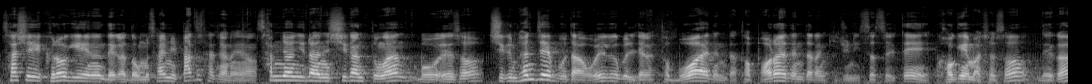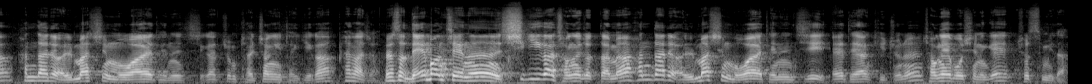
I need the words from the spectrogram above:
사실 그러기에는 내가 너무 삶이 빠듯하잖아요. 3년이라는 시간 동안 뭐 해서 지금 현재보다 월급을 내가 더 모아야 된다, 더 벌어야 된다는 기준이 있었을 때 거기에 맞춰서 내가 한 달에 얼마씩 모아야 되는지가 좀 결정이 되기가 편하죠. 그래서 네 번째는 시기가 정해졌다면 한 달에 얼마씩 모아야 되는지에 대한 기준을 정해 보시는 게 좋습니다.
